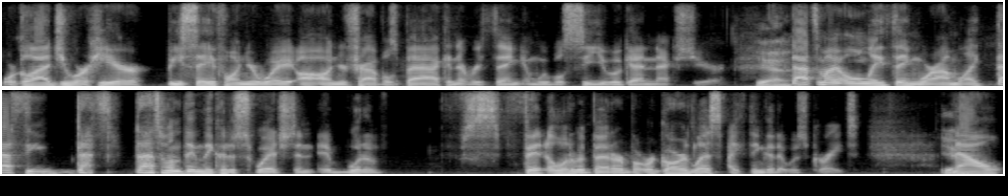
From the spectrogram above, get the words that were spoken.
we're glad you are here. Be safe on your way, on your travels back and everything. And we will see you again next year Yeah. that's my only thing where I'm like, that's the that's that's one thing they could have switched and it would have fit a little bit better. But regardless, I think that it was great. Yeah. Now,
